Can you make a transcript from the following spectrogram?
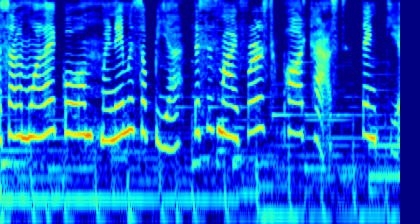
Assalamualaikum. My name is Sophia. This is my first podcast. Thank you.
